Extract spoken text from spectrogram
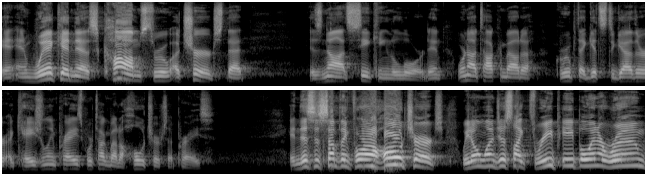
and, wickedness comes through a church that is not seeking the Lord. And we're not talking about a group that gets together occasionally and prays, we're talking about a whole church that prays. And this is something for our whole church. We don't want just like three people in a room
